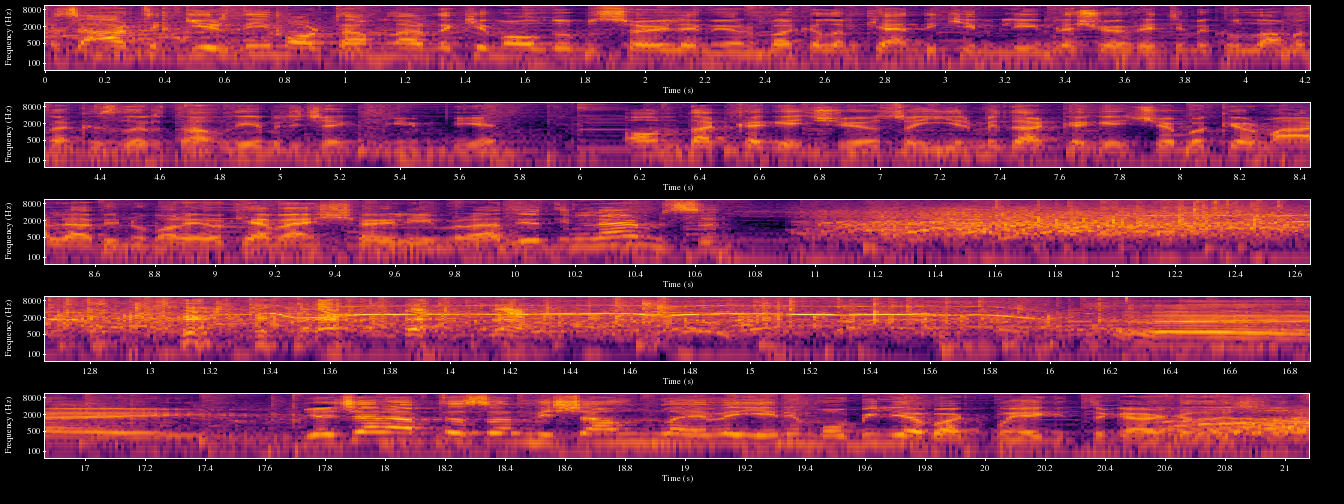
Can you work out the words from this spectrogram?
Mesela artık girdiğim ortamlarda kim olduğumu söylemiyorum. Bakalım kendi kimliğimle şöhretimi kullanmadan kızları tavlayabilecek miyim diye. 10 dakika geçiyor. Sonra 20 dakika geçiyor. Bakıyorum hala bir numara yok. Hemen şöyleyim. Radyo dinler misin? Geçen hafta sonu nişanlımla eve yeni mobilya bakmaya gittik arkadaşlar.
